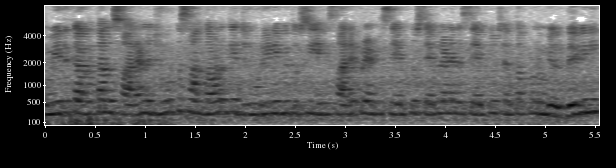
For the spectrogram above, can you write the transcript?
ਉਮੀਦ ਕਰਦਾ ਤੁਹਾਨੂੰ ਸਾਰਿਆਂ ਨੂੰ ਜ਼ਰੂਰ ਪਸੰਦ ਆਉਣਗੇ, ਜ਼ਰੂਰੀ ਨਹੀਂ ਵੀ ਤੁਸੀਂ ਇਹ ਸਾਰੇ ਪ੍ਰਿੰਟ ਸੇਮ ਟੂ ਸੇਮ ਲੈਣੇ ਨੇ ਸੇਮ ਟੂ ਸੇਮ ਤਾਂ ਆਪਾਂ ਨੂੰ ਮਿਲਦੇ ਵੀ ਨਹੀਂ,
